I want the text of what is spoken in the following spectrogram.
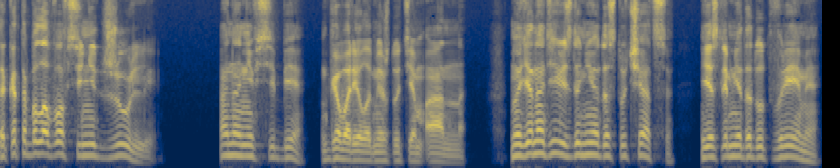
Так это была вовсе не Джули. «Она не в себе», — говорила между тем Анна. «Но я надеюсь до нее достучаться, если мне дадут время.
